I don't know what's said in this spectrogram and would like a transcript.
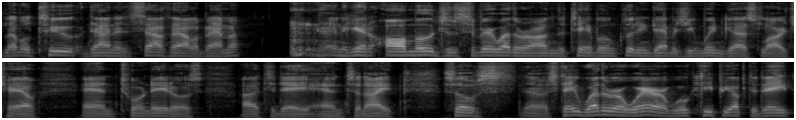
Level two down in South Alabama. and again, all modes of severe weather are on the table, including damaging wind gusts, large hail, and tornadoes uh, today and tonight. So uh, stay weather aware. We'll keep you up to date.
